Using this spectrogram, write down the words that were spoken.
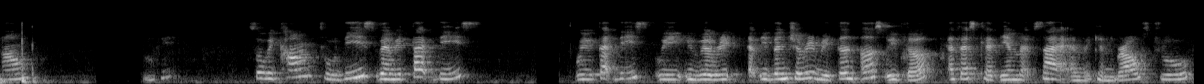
now, okay. So we come to this when we type this, when we type this, we it will re eventually return us with the FSKTM website, and we can browse through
